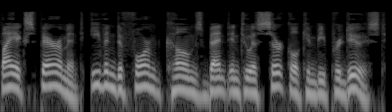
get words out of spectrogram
By experiment, even deformed combs bent into a circle can be produced.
